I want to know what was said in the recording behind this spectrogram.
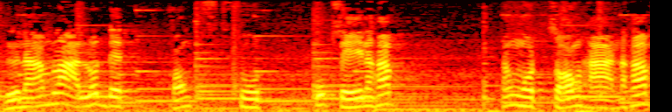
หรือน้ำราดรสเด็ดของสูตรกุ๊กเสนะครับ ทั้งหมดสองถาดนะครับ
